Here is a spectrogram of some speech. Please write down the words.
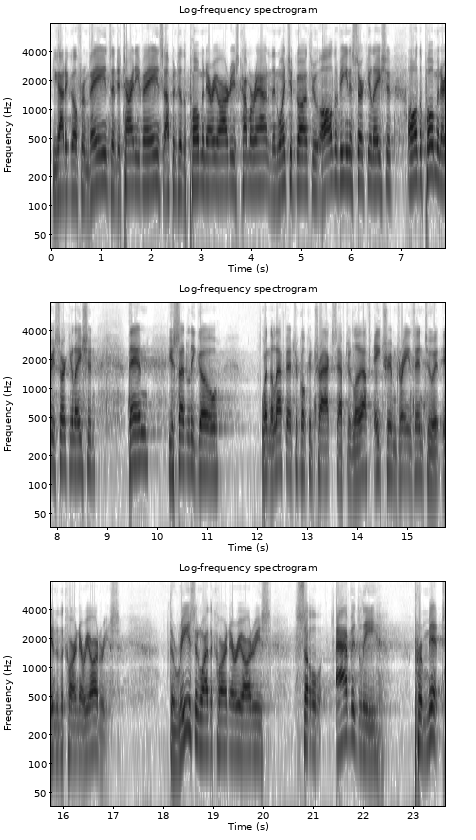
You got to go from veins into tiny veins up into the pulmonary arteries, come around, and then once you've gone through all the venous circulation, all the pulmonary circulation, Then you suddenly go, when the left ventricle contracts after the left atrium drains into it, into the coronary arteries. The reason why the coronary arteries so avidly permit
